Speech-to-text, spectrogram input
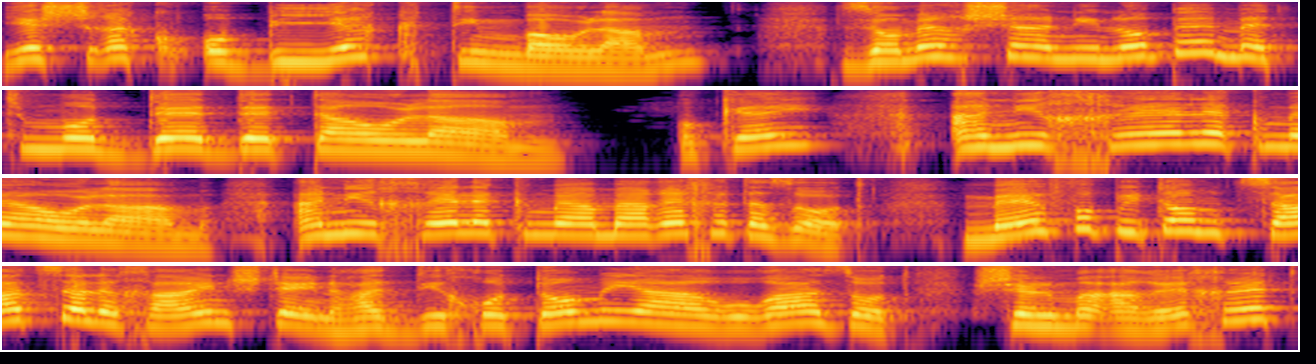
יש רק אובייקטים בעולם, זה אומר שאני לא באמת מודד את העולם, אוקיי? אני חלק מהעולם, אני חלק מהמערכת הזאת. מאיפה פתאום צצה לך איינשטיין הדיכוטומיה הארורה הזאת של מערכת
